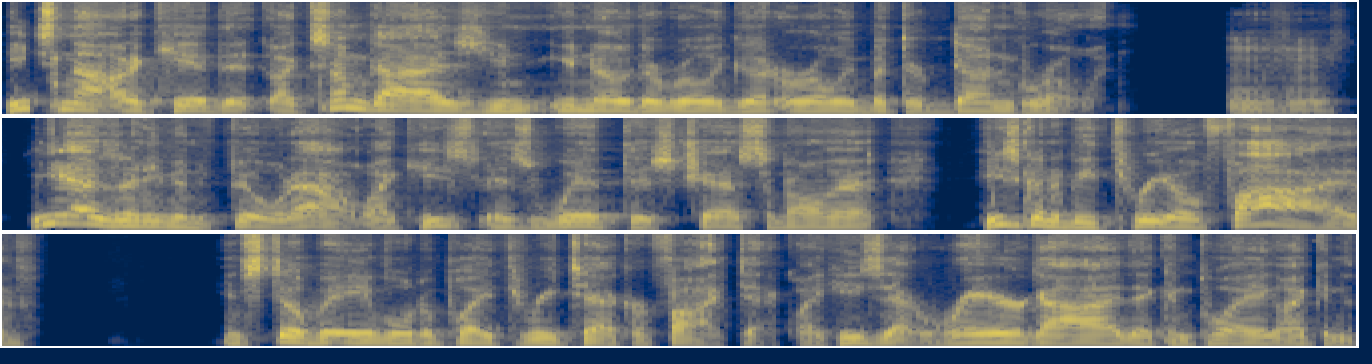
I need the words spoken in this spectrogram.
He's not a kid that like some guys you you know they're really good early, but they're done growing. Mm-hmm. He hasn't even filled out like he's his width, his chest, and all that. He's going to be 305 and still be able to play three tech or five tech. Like he's that rare guy that can play like in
